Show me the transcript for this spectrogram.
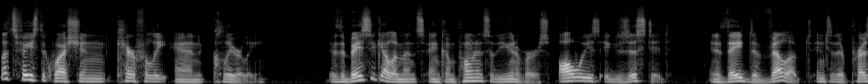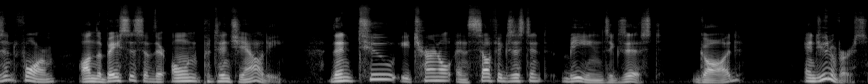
Let's face the question carefully and clearly. If the basic elements and components of the universe always existed, and if they developed into their present form on the basis of their own potentiality, then two eternal and self existent beings exist God and universe.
